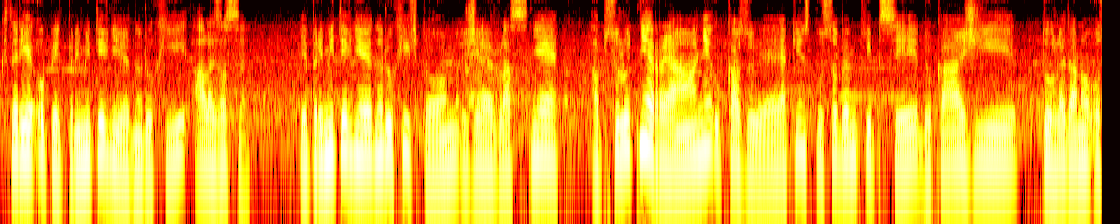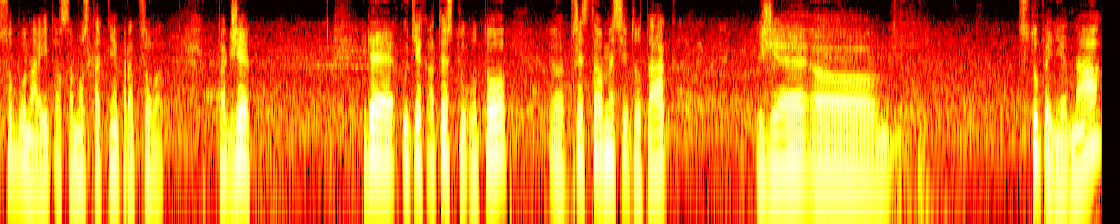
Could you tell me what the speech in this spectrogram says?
který je opět primitivně jednoduchý, ale zase je primitivně jednoduchý v tom, že vlastně absolutně reálně ukazuje, jakým způsobem ti psy dokáží tu hledanou osobu najít a samostatně pracovat. Takže jde u těch atestů o to, Eh, představme si to tak, že eh, stupeň 1,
